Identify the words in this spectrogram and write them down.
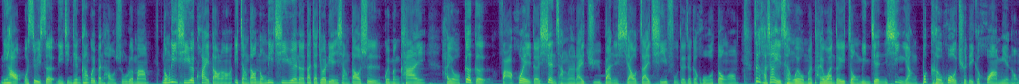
你好，我是雨色。你今天看过一本好书了吗？农历七月快到了，一讲到农历七月呢，大家就会联想到是鬼门开，还有各个法会的现场呢，来举办消灾祈福的这个活动哦。这个好像也成为我们台湾的一种民间信仰不可或缺的一个画面哦。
